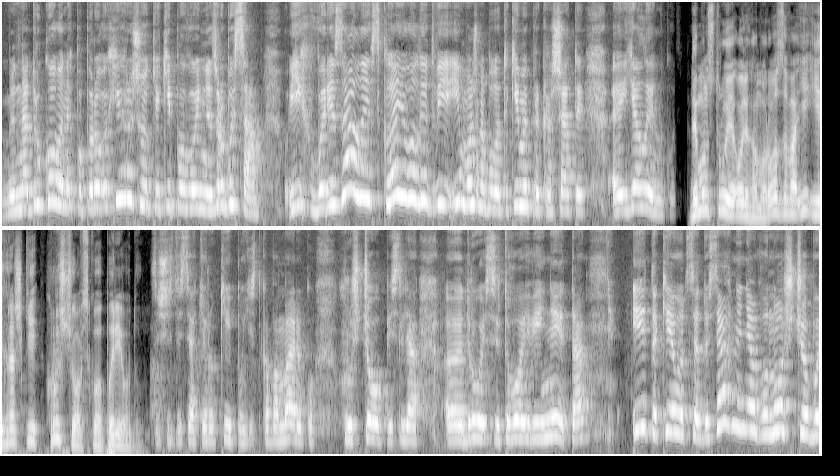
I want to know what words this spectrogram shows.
надрукованих паперових іграшок, які повинні зроби сам. Їх вирізали, склеювали дві, і можна було такими прикрашати ялинку. Демонструє Ольга Морозова і іграшки хрущовського періоду. Це 60-ті роки, поїздка в Америку, Хрущов після е, Другої світової війни. Так? І таке оце досягнення, воно щоб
